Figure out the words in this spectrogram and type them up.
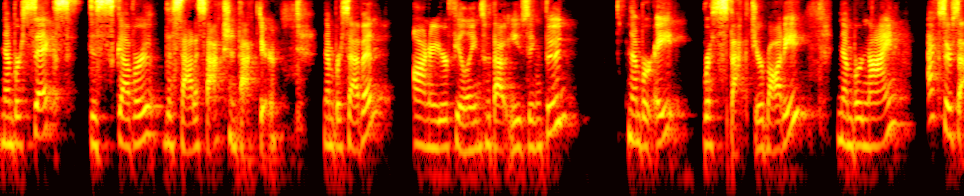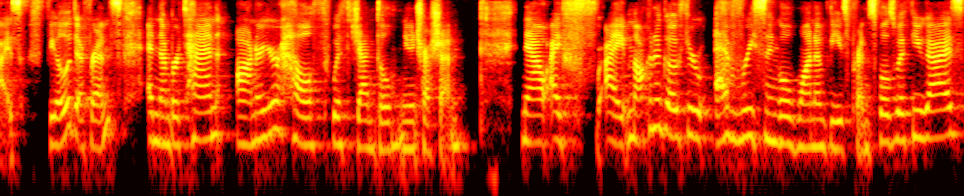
Number six, discover the satisfaction factor. Number seven, honor your feelings without using food. Number eight, respect your body. Number nine, exercise, feel a difference. And number 10, honor your health with gentle nutrition. Now, I f- I'm not going to go through every single one of these principles with you guys.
